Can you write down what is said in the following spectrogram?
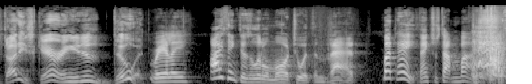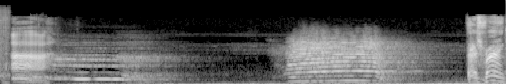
Study scaring, you just do it. Really? I think there's a little more to it than that. But hey, thanks for stopping by. Ah. That's Frank.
